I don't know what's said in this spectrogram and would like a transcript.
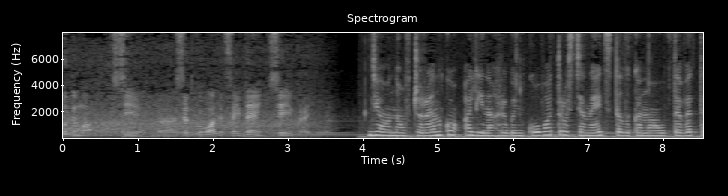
будемо всі е, святкувати цей день всією країною. Діана Овчаренко, Аліна Гребенькова, Тростянець, телеканал ТВТ.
